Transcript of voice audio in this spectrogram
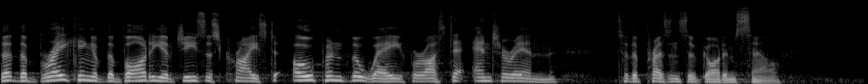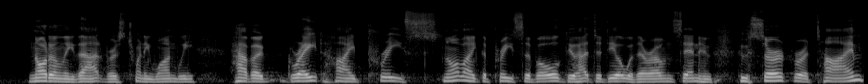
that the breaking of the body of Jesus Christ opened the way for us to enter in to the presence of God Himself. Not only that, verse 21, we have a great high priest, not like the priests of old who had to deal with their own sin, who, who served for a time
